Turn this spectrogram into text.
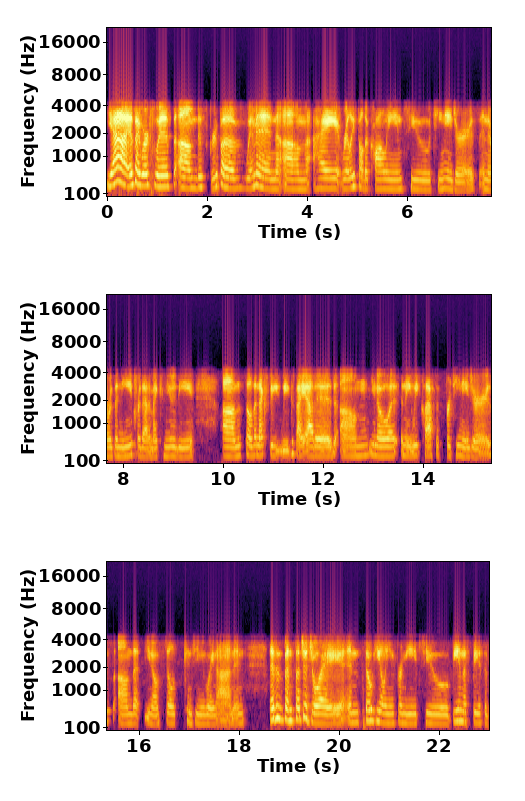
Yeah as i worked with um, this group of women um, i really felt a calling to teenagers and there was a need for that in my community um, so the next eight weeks i added um, you know an eight week class for teenagers um, that you know still continue going on. And it has been such a joy and so healing for me to be in the space of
